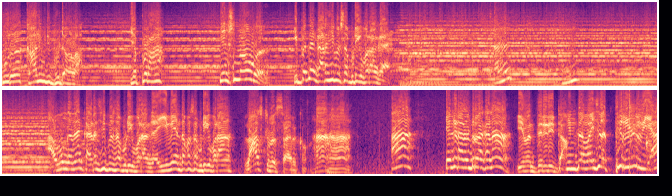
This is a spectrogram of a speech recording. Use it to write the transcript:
ஊரை காலி பண்ணி போயிட்டாங்களா? எப்படா? எஸ் நோ இப்பதான் கடைசி பஸ் பிடிக்க போறாங்க. அவங்க தான் கடைசி பஸ் பிடிக்க போறாங்க. இவன் எந்த பஸ் பிடிக்க போறான்? லாஸ்ட் பஸ்ஸா இருக்கும். ஆஹா. ஆ. எங்கடா ரெண்டு ரூபா கணா இவன் திருடிட்டான். இந்த வயசுல திருடுறியா?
